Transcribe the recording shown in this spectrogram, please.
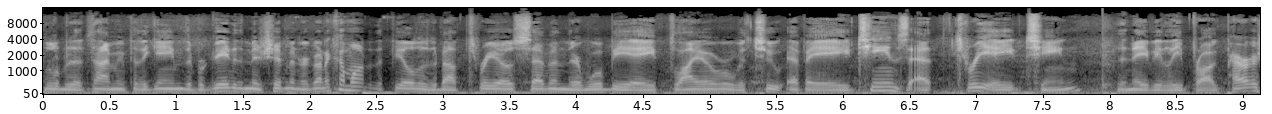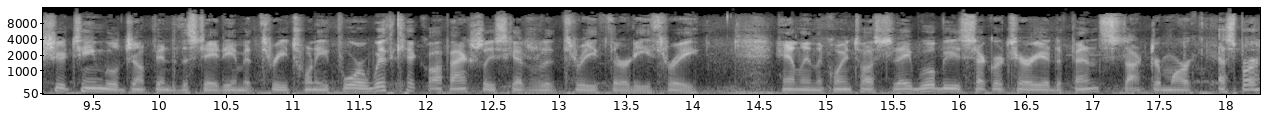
A little bit of timing for the game. The Brigade of the Midshipmen are going to come onto the field at about 3.07. There will be a flyover with two FA-18s at 3.18. The Navy Leapfrog Parachute Team will jump into the stadium at 3.24 with kickoff actually scheduled at 3.33. Handling the coin toss today will be Secretary of Defense Dr. Mark Esper.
